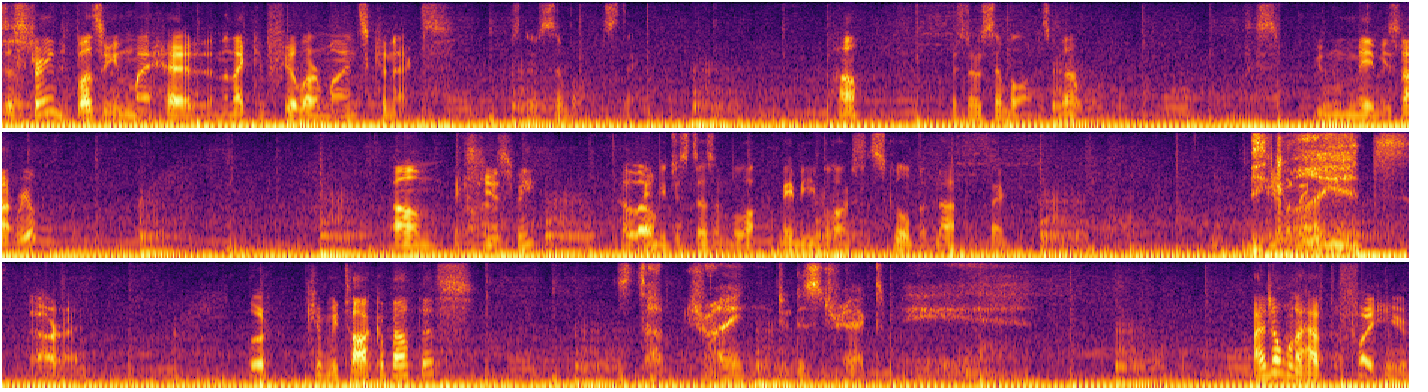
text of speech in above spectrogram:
He has There's a strange buzzing in my head, and then I can feel our minds connect. There's no symbol on this thing. Huh? There's no symbol on his belt. Maybe he's not real? Um, excuse me? Hello? Maybe he just doesn't belong. Maybe he belongs to the school, but not the thing. Be You quiet. Alright. Look, can we talk about this? Stop trying to distract me. I don't want to have to fight you.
